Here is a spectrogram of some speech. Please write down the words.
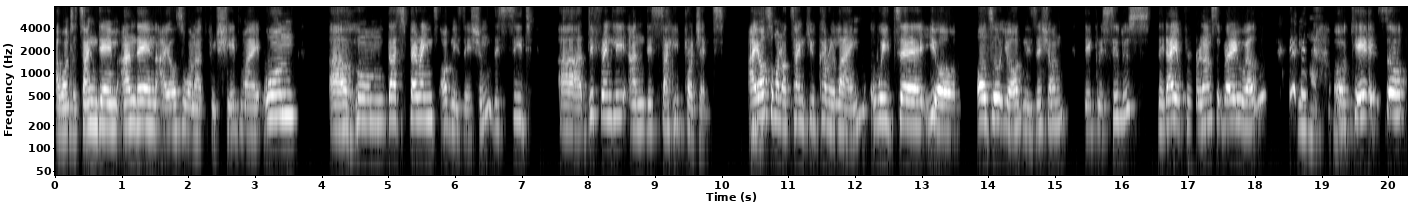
I want to thank them. And then I also want to appreciate my own uh, home, that's parent organization, the Seed uh, Differently and the Sahi Project. I also want to thank you, Caroline, with uh, your also your organization, the Chrysalis. Did I pronounce it very well? Yeah. okay, so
